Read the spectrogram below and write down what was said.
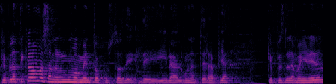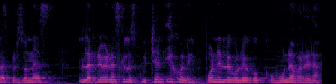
que platicábamos en algún momento justo de, ir a alguna terapia, que pues la mayoría de las personas, la primera vez que lo escuchan, híjole, ponen luego, luego como una barrera.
